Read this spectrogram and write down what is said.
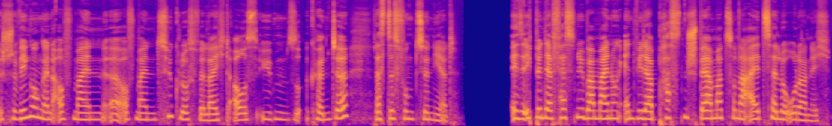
Schwingungen auf meinen, äh, auf meinen Zyklus vielleicht ausüben so, könnte, dass das funktioniert. Also ich bin der festen Übermeinung, entweder passt ein Sperma zu einer Eizelle oder nicht.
